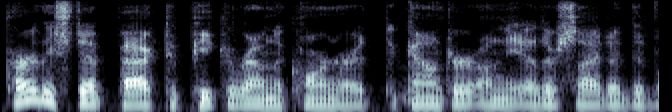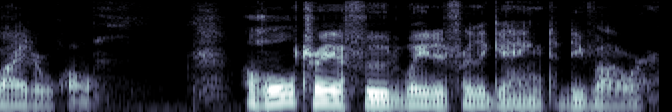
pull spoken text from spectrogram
Carly stepped back to peek around the corner at the counter on the other side of the divider wall. A whole tray of food waited for the gang to devour.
